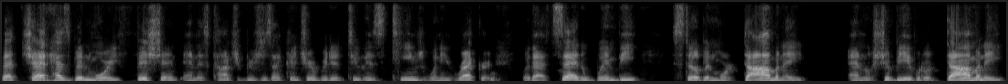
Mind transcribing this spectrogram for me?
that Chet has been more efficient and his contributions have contributed to his team's winning record. With that said, Wemby still been more dominate and should be able to dominate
